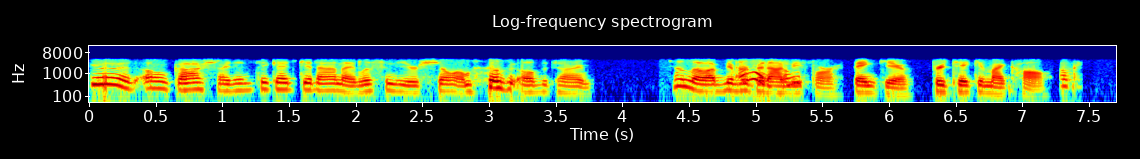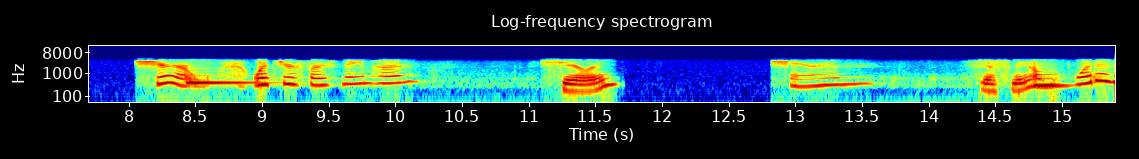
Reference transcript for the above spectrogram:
Good. Oh gosh, I didn't think I'd get on. I listen to your show all the time. Hello, I've never Oh, been on oh. before. Thank you for taking my call. Okay. Sure. What's your first name, hun? Sharon? Sharon. Yes, ma'am. Um, what is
